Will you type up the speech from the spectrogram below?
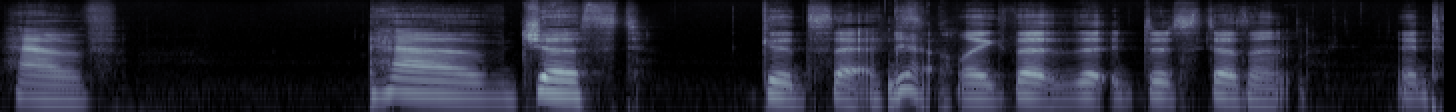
have have just good sex. Yeah. Like that that it just doesn't it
